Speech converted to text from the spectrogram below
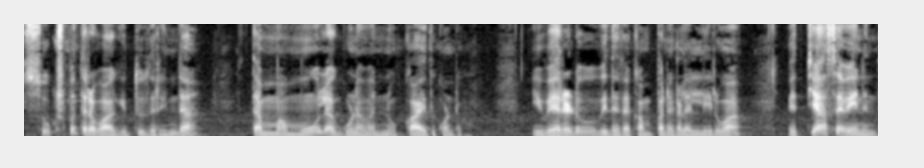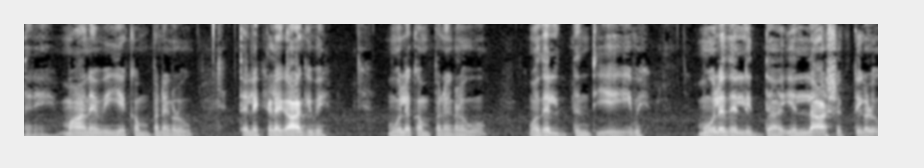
ಸೂಕ್ಷ್ಮತರವಾಗಿದ್ದುದರಿಂದ ತಮ್ಮ ಮೂಲ ಗುಣವನ್ನು ಕಾಯ್ದುಕೊಂಡವು. ಇವೆರಡೂ ವಿಧದ ಕಂಪನಗಳಲ್ಲಿರುವ ವ್ಯತ್ಯಾಸವೇನೆಂದರೆ ಮಾನವೀಯ ಕಂಪನಗಳು ತಲೆ ಕೆಳಗಾಗಿವೆ. ಮೂಲ ಕಂಪನಗಳು ಮೊದಲಿದ್ದಂತೆಯೇ ಇವೆ. ಮೂಲದಲ್ಲಿದ್ದ ಎಲ್ಲ ಶಕ್ತಿಗಳು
